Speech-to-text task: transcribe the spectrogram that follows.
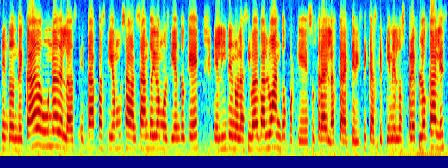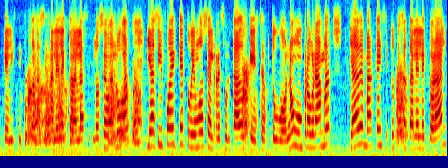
en donde cada una de las etapas que íbamos avanzando íbamos viendo que el INE nos las iba evaluando, porque eso trae las características que tienen los PREP locales, que el Instituto Nacional Electoral los evalúa, y así fue que tuvimos el resultado que se obtuvo, ¿no? Un programa ya de marca Instituto Estatal Electoral,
